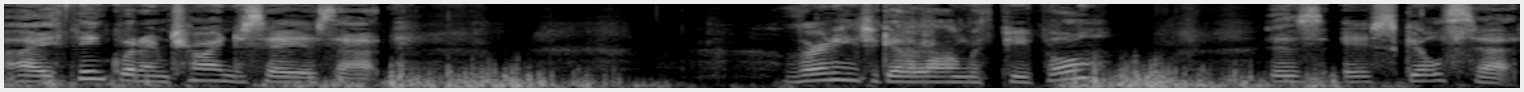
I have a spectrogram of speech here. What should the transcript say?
I think what I'm trying to say is that learning to get along with people is a skill set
